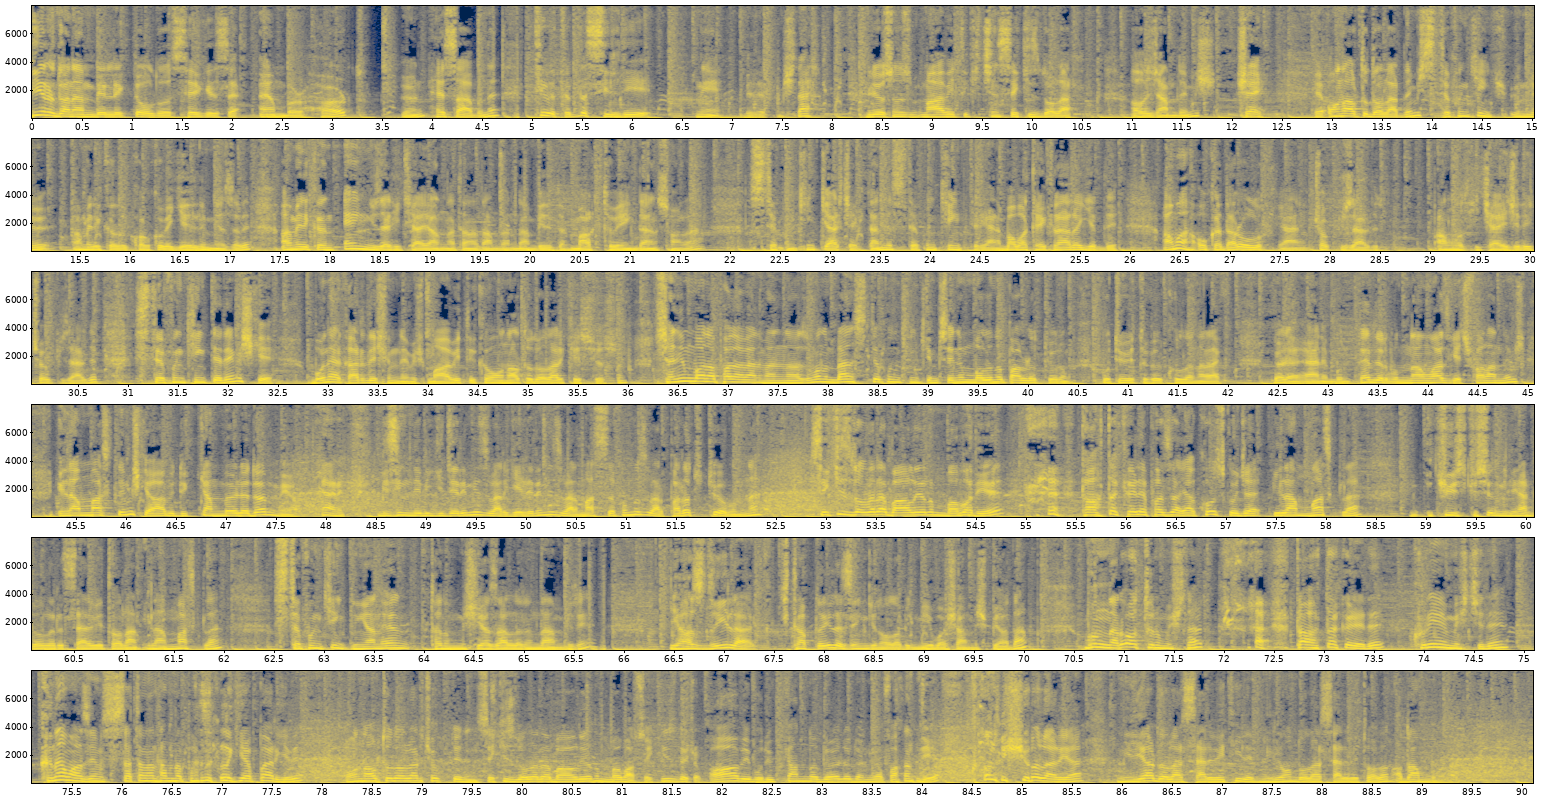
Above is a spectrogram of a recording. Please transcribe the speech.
bir dönem birlikte olduğu sevgilisi Amber Heard'ün hesabını Twitter'da sildiğini belirtmişler. Biliyorsunuz mavi tik için 8 dolar alacağım demiş. Şey 16 e, dolar demiş Stephen King ünlü Amerikalı korku ve gerilim yazarı. Amerika'nın en güzel hikaye anlatan adamlarından biridir Mark Twain'den sonra. Stephen King gerçekten de Stephen King'tir yani baba tekrara girdi. Ama o kadar olur yani çok güzeldir anlat hikayeciliği çok güzeldir. Stephen King de demiş ki bu ne kardeşim demiş mavi tıka 16 dolar kesiyorsun. Senin bana para vermen lazım oğlum ben Stephen King'im senin malını parlatıyorum bu Twitter'ı kullanarak. Böyle yani bu nedir bundan vazgeç falan demiş. Elon Musk demiş ki abi dükkan böyle dönmüyor. Yani bizim de bir giderimiz var gelirimiz var masrafımız var para tutuyor bunlar. 8 dolara bağlayalım baba diye tahta kale pazar ya koskoca Elon Musk'la 200 küsür milyar doları serveti olan Elon Musk'la Stephen King dünyanın en tanınmış yazarlarından biri yazdığıyla kitaplarıyla zengin olabilmeyi başarmış bir adam. Bunlar oturmuşlar Tahtakale'de kuru yemişçide kına malzemesi satan adamla pazarlık yapar gibi 16 dolar çok dedin 8 dolara bağlayalım baba 8 de çok abi bu dükkanda böyle dönüyor falan diye konuşuyorlar ya milyar dolar servetiyle milyon dolar serveti olan adam bunlar.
